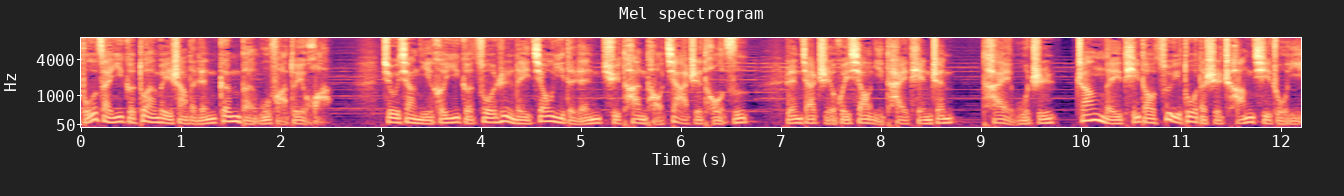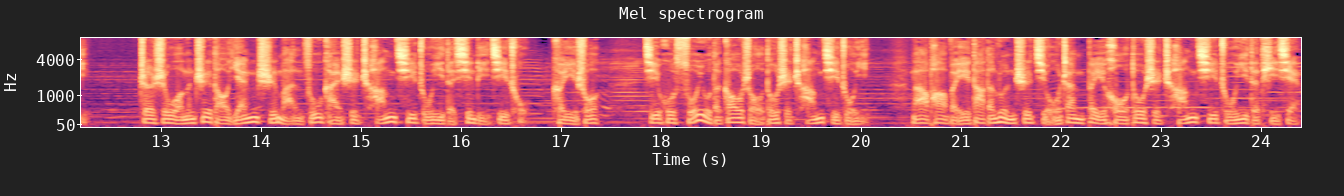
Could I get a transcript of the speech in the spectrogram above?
不在一个段位上的人根本无法对话，就像你和一个做日内交易的人去探讨价值投资，人家只会笑你太天真、太无知。”张磊提到最多的是长期主义，这是我们知道延迟满足感是长期主义的心理基础。可以说，几乎所有的高手都是长期主义，哪怕伟大的论持久战背后都是长期主义的体现。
